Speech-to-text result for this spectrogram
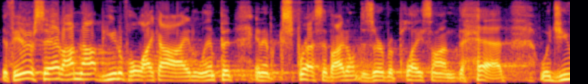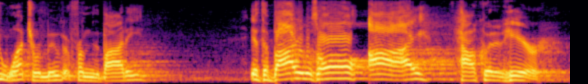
If ear said, I'm not beautiful like eye, limpid and expressive, I don't deserve a place on the head, would you want to remove it from the body? If the body was all eye, how could it hear?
